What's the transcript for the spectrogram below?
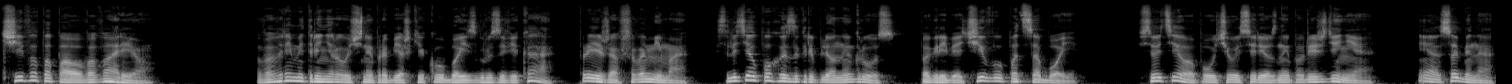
Чива попала в аварию. Во время тренировочной пробежки клуба из грузовика, проезжавшего мимо, слетел плохо закрепленный груз, погребя Чиву под собой. Все тело получило серьезные повреждения, и особенно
